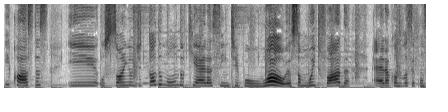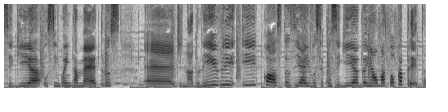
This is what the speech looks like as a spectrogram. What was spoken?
e costas. E o sonho de todo mundo que era assim, tipo, uou, wow, eu sou muito foda, era quando você conseguia os 50 metros é, de nado livre e costas, e aí você conseguia ganhar uma touca preta.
